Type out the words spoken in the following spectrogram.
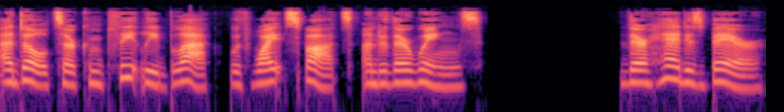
Adults are completely black with white spots under their wings. Their head is bare,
